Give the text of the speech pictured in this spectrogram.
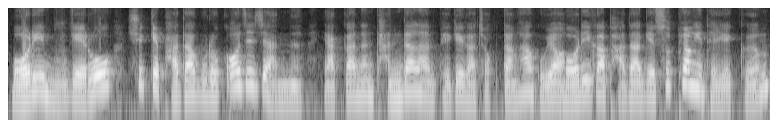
머리 무게로 쉽게 바닥으로 꺼지지 않는 약간은 단단한 베개가 적당하고요. 머리가 바닥에 수평이 되게끔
